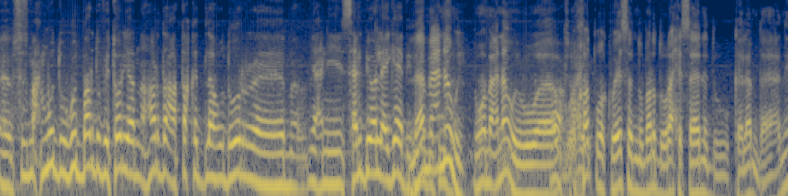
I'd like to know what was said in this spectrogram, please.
آه، أستاذ محمود وجود برضو فيتوريا النهارده أعتقد له دور آه، يعني سلبي ولا إيجابي؟ لا معنوي. هو معنوي آه،. وخطوة كويسة إنه برضه راح يساند والكلام ده. يعني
